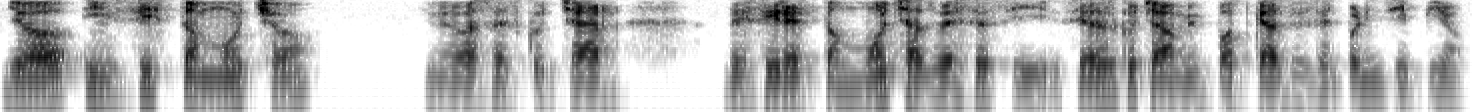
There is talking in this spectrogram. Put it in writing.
Yo insisto mucho, y me vas a escuchar decir esto muchas veces, y si has escuchado mi podcast desde el principio,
